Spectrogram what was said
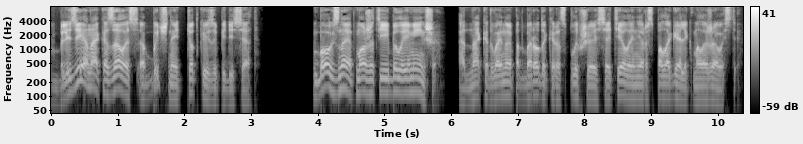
Вблизи она оказалась обычной теткой за пятьдесят. Бог знает, может, ей было и меньше, однако двойной подбородок и расплывшееся тело не располагали к моложавости.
